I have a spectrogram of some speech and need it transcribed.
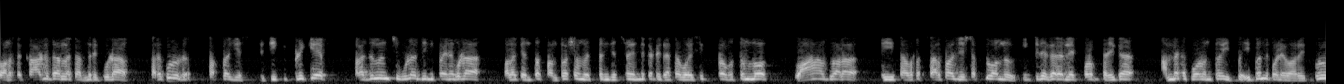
వాళ్ళకి కార్డుదారులకు అందరికీ కూడా సరుకులు సప్లై చేస్తుంది. దీనికి ఇప్పటికే ప్రజల నుంచి కూడా దీనిపైన కూడా వాళ్ళకి ఎంతో సంతోషం వ్యక్తం చేస్తున్నారు. ఎందుకంటే గత వైసీపీ ప్రభుత్వంలో వాహనాల ద్వారా ఈ సరఫరా సరఫరా చేసినప్పుడు వాళ్ళు ఇంటి దగ్గర లేకపోవడం సరిగా అందకపోవడంతో ఇబ్బ- ఇబ్బంది పడేవారు. ఇప్పుడు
